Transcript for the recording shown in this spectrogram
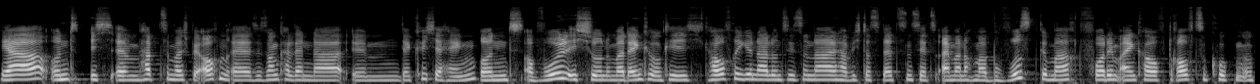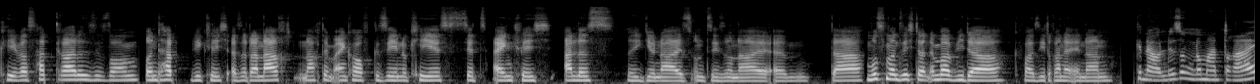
Ja, und ich ähm, habe zum Beispiel auch einen äh, Saisonkalender in der Küche Küche hängen. Und obwohl ich schon immer denke, okay, ich kaufe regional und saisonal, habe ich das letztens jetzt einmal nochmal bewusst gemacht, vor dem Einkauf drauf zu gucken, okay, was hat gerade Saison und habe wirklich, also danach, nach dem Einkauf gesehen, okay, es ist jetzt eigentlich alles regional und saisonal. Ähm, da muss man sich dann immer wieder quasi dran erinnern. Genau, Lösung Nummer drei.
